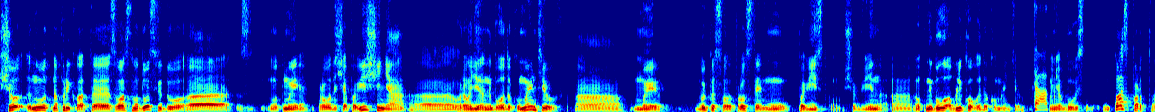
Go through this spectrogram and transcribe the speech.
Що, ну от, наприклад, е, з власного досвіду, е, от ми, проводячи оповіщення, е, у громадянина не було документів, е, ми виписали просто йому повістку, щоб він е, ну, не було облікових документів. Так. У нього був паспорт, е,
